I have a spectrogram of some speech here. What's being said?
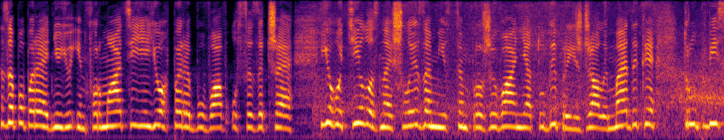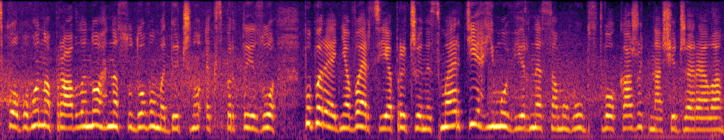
За попередньою інформацією, перебував у СЗЧ. Його тіло знайшли за місцем проживання. Туди приїжджали медики. Труп військового направлено на судово-медичну експертизу. Попередня версія причини смерті ймовірне самогубство, кажуть наші джерела.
